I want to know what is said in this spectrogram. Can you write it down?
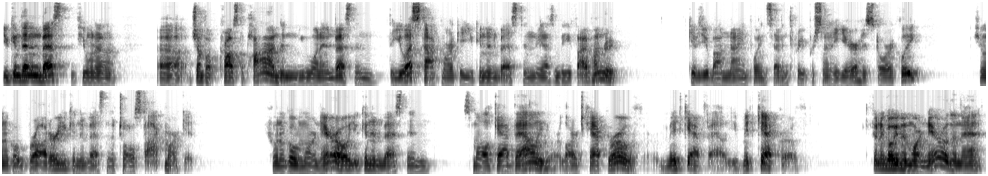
You can then invest if you want to uh, jump across the pond and you want to invest in the U.S. stock market. You can invest in the S&P 500. It gives you about 9.73% a year historically. If you want to go broader, you can invest in the total stock market. If you want to go more narrow, you can invest in small cap value or large cap growth or mid cap value, mid cap growth. If you want to go even more narrow than that,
